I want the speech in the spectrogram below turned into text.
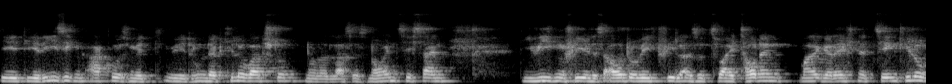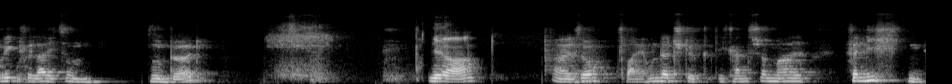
die, die riesigen Akkus mit, mit 100 Kilowattstunden oder lass es 90 sein, die wiegen viel, das Auto wiegt viel, also zwei Tonnen mal gerechnet, 10 Kilo wiegt vielleicht so ein, so ein Bird. Ja. Also 200 Stück, die kannst schon mal vernichten.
